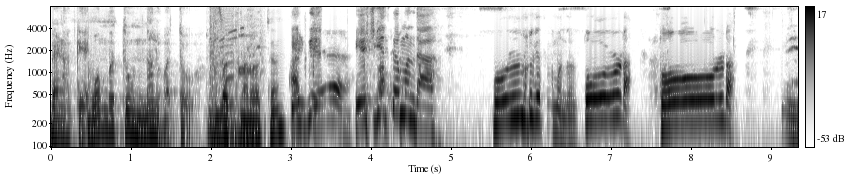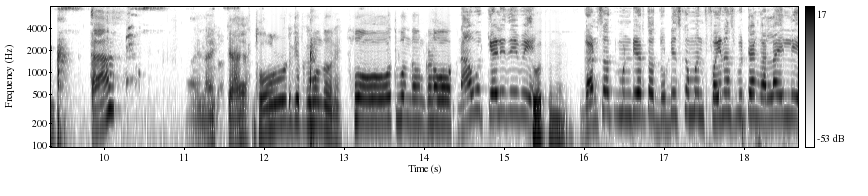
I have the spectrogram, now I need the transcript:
ಬೆಳಗ್ಗೆ ಒಂಬತ್ತು ನಲವತ್ತು. ಒಂಬತ್ತು ನಲವತ್ತು. ಎಷ್ಟು ಗೆತ್ಕೊಂಬಂದ ತೋರ್ಡ್ ಗೆತ್ಕೊಂಬಂದ ತೋರ್ಡ ತೋರ್ಡ. ತೋರ್ಡ್ ಗೆತ್ಕೊಂಬಂದವನಿ ಸೋತ್ ಬಂದವನ್ ಕಣವ ನಾವು ಕೇಳಿದೀವಿ. ಸೋತ್ ಬಂದನು ಗಂಡ್ಸತ್ ಮುಂಡಿ ಇರ್ತಾವ ದುಡ್ಡು ಇಸ್ಕೊಂಬಂದ್ ಫೈನಾನ್ಸ್ ಬಿಟ್ಟಂಗ ಅಲ್ಲ ಇಲ್ಲಿ.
